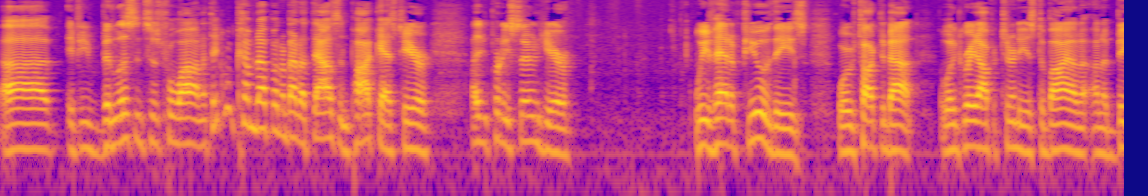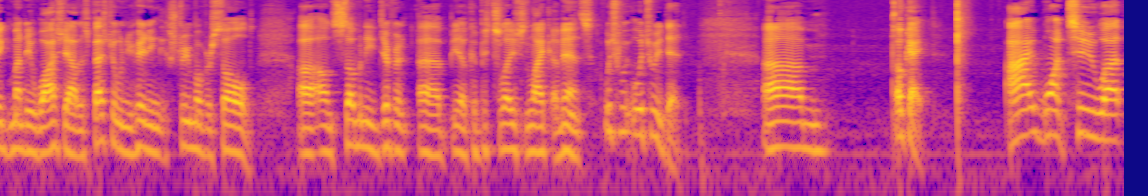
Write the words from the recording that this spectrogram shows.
Uh, if you've been listening to us for a while, and I think we're coming up on about a thousand podcasts here. I think pretty soon here. We've had a few of these where we've talked about what a great opportunity is to buy on a, on a big Monday washout, especially when you're hitting extreme oversold uh, on so many different uh, you know capitulation like events, which we, which we did. Um, okay, I want to uh,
